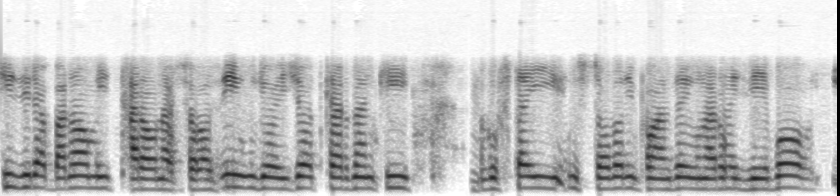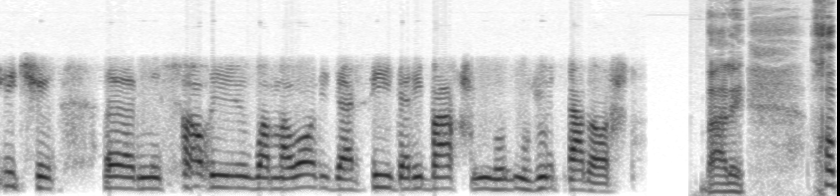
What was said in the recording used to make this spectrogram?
چیزی را به نام ترانه سازی او ایجاد کردن که گفته استادان پوانزه هنرهای زیبا هیچ نصاب و مواد درسی در این بخش وجود نداشت. بله. خب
